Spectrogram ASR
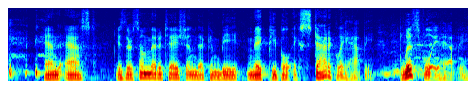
and asked, is there some meditation that can be make people ecstatically happy, blissfully happy?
